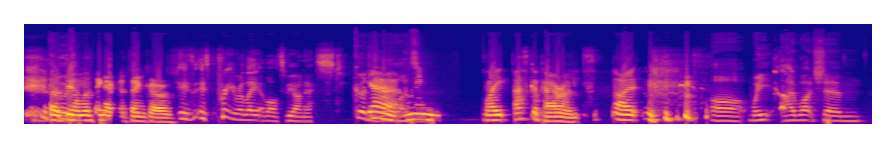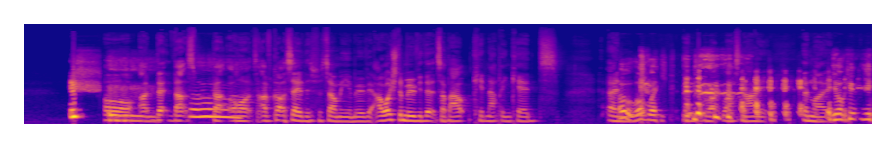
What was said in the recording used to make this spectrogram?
inappropriate. That's the only thing I could think of. it's, it's pretty relatable to be honest. Good Yeah, I mean, like ask a parent. I Oh, we. I watched. Um. Oh, I, th- that's that. Oh, I've got to save this for tell me a movie. I watched a movie that's about kidnapping kids. And Oh, lovely. and, like, last night, and like, You're looking, you're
